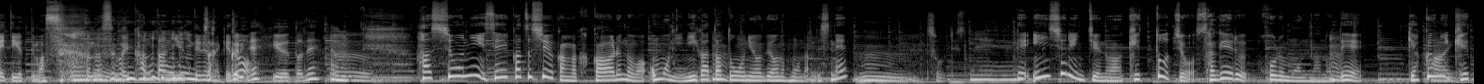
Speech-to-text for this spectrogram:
いて言ってます。あのすごい簡単に言ってるんだけど、ね言うとね、うん。発症に生活習慣が関わるのは主に2型糖尿病の方なんですね。うん。そうですね。でインシュリンっていうのは血糖値を下げるホルモンなので、逆はいに血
